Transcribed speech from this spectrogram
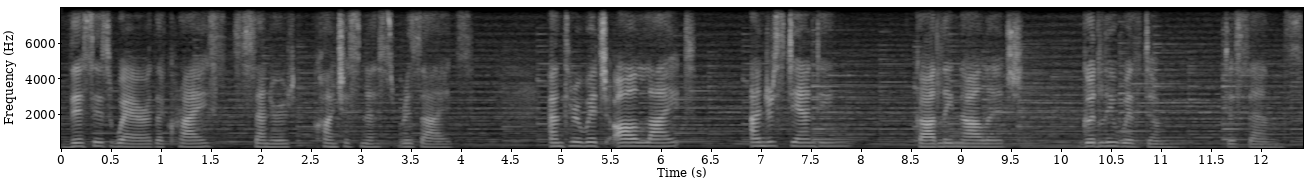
This is where the Christ centered consciousness resides, and through which all light, understanding, godly knowledge, goodly wisdom descends.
